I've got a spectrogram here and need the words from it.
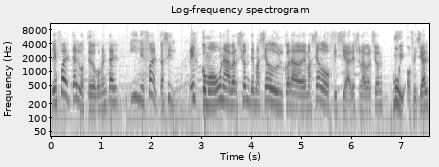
¿le falta algo a este documental? Y le falta, sí, es como una versión demasiado edulcorada, demasiado oficial, es una versión muy oficial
